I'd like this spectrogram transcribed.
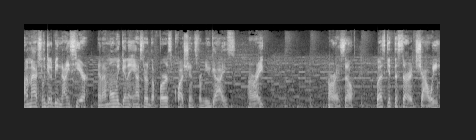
I'm actually gonna be nice here, and I'm only gonna answer the first questions from you guys. Alright? Alright, so let's get this started, shall we?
